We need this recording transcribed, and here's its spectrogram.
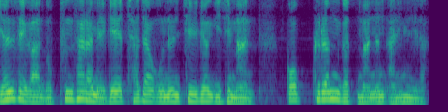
연세가 높은 사람에게 찾아오는 질병이지만 꼭 그런 것만은 아닙니다.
